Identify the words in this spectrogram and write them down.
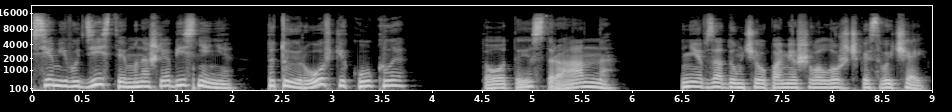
всем его действиям мы нашли объяснение. Татуировки, куклы». То-то и странно. Нев задумчиво помешивал ложечкой свой чай.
